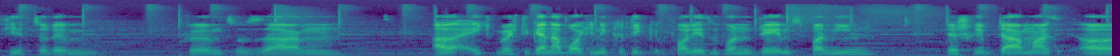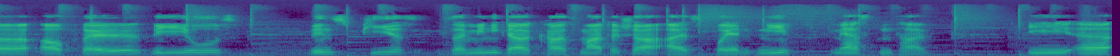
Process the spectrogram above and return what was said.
viel zu dem Film zu sagen. Aber ich möchte gerne aber euch eine Kritik vorlesen von James Banin. Der schrieb damals äh, auf Rel-Videos, Vince Pierce sei weniger charismatischer als Brian Nie im ersten Teil. Die äh,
